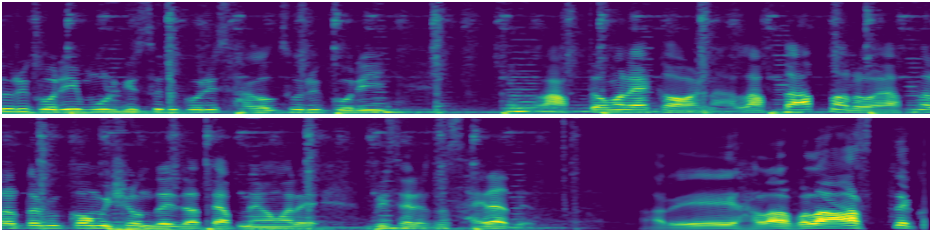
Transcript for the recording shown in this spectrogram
চুরি করি মুরগি চুরি করি ছাগল চুরি করি। লাভ তো আমার একা হয় না লাভ তো আপনার হয়। আপনারা তো আমি কমিশন দেয় যাতে আপনি আমার বিচারে ছাইরা দেন। আরে হালা ফালা আস্তে ক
